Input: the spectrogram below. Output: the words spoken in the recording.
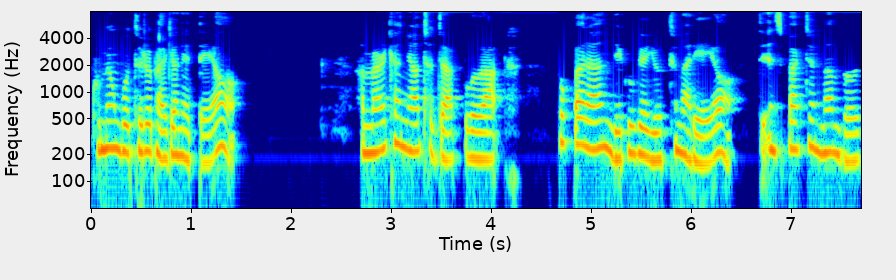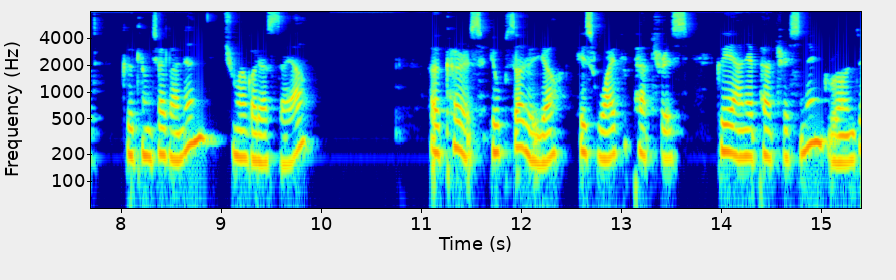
구명보트를 발견했대요. American yacht that blew up. 폭발한 미국의 요트 말이에요. The inspector mumbled. 그 경찰관은 중얼거렸어요. A curse, 욕설을요. His wife Patrice, 그의 아내 Patrice는 groaned,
